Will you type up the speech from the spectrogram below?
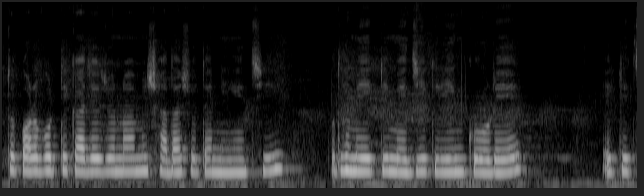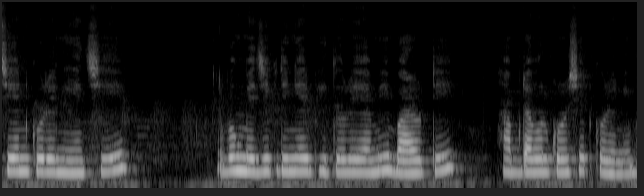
তো পরবর্তী কাজের জন্য আমি সাদা সুতা নিয়েছি। প্রথমে একটি ম্যাজিক রিং করে, একটি চেন করে নিয়েছি এবং ম্যাজিক রিংয়ের ভিতরে আমি বারোটি হাফ ডাবল ক্রোশেট করে নেব।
